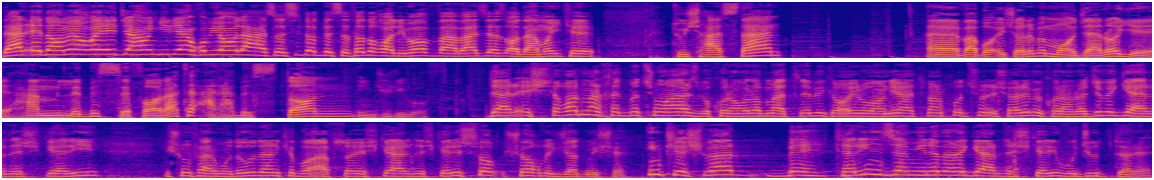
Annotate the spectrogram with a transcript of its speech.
در ادامه آقای جهانگیری هم خب یه حال حساسی داد به ستاد قالیباف و بعضی از آدمایی که توش هستن و با اشاره به ماجرای حمله به سفارت عربستان اینجوری گفت. در اشتغال من خدمت شما عرض بکنم حالا مطلبی که آقای روحانی حتما خودشون اشاره می‌کنن. راجع به گردشگری ایشون فرموده بودن که با افزایش گردشگری شغل ایجاد میشه. این کشور بهترین زمینه برای گردشگری وجود داره.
